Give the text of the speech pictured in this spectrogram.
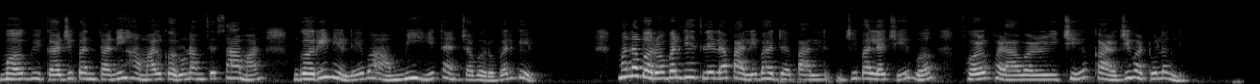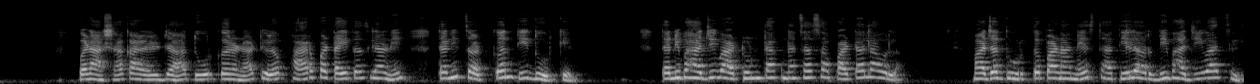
मग भिकाजी पंतांनी हमाल करून आमचे सामान घरी नेले व आम्हीही त्यांच्याबरोबर गेलो. मला बरोबर घेतलेल्या पालीभाज्या पालजीपाल्याची व फळ फळावळीची काळजी वाटू लागली. पण अशा काळजा दूर करण्यात टिळक फार पटाईत असल्याने त्यांनी चटकन ती दूर केली. त्यांनी भाजी वाटून टाकण्याचा सपाटा लावला. माझ्या धूर्तपणानेच त्यातील अर्धी भाजी वाचली.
